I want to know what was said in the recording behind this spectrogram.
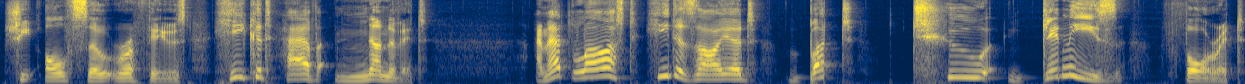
she also refused. He could have none of it. And at last he desired but two guineas for it.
